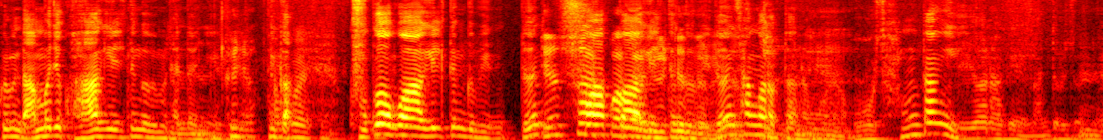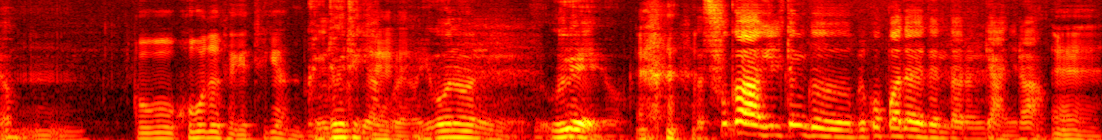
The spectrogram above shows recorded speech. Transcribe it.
그러면 나머지 과학이 1등급이면 된다는 음, 얘기예요. 그죠. 그러니까 국어 과학 1등급이든 수학 과학 과학 1등급이든 1등급이든 상관없다는 네. 거예요. 오, 상당히 유연하게 음. 만들어졌네요. 음. 그거 그거도 되게 특이한 거. 굉장히 특이한 예. 거예요. 이거는 의외예요. 그러니까 수학 1등급을 꼭 받아야 된다는 게 아니라 예.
